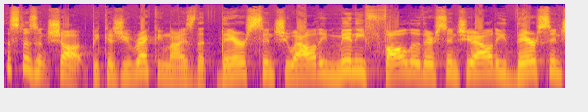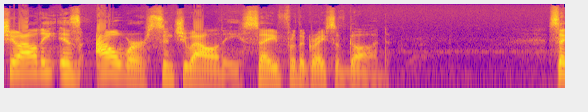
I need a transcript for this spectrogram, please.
this doesn't shock because you recognize that their sensuality, many follow their sensuality. Their sensuality is our sensuality, save for the grace of God. 2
